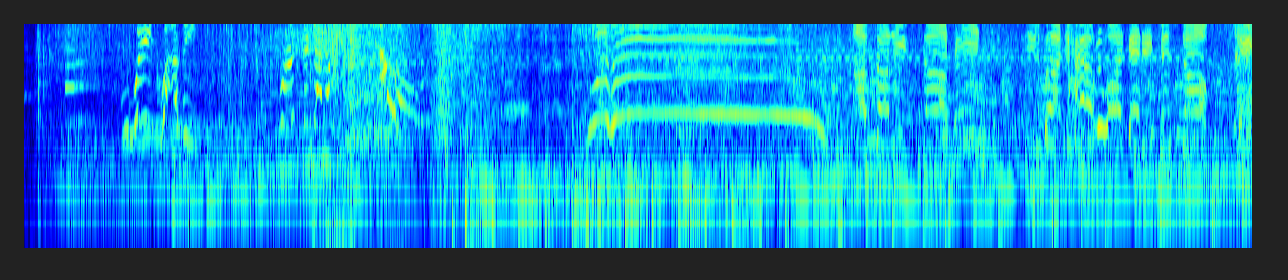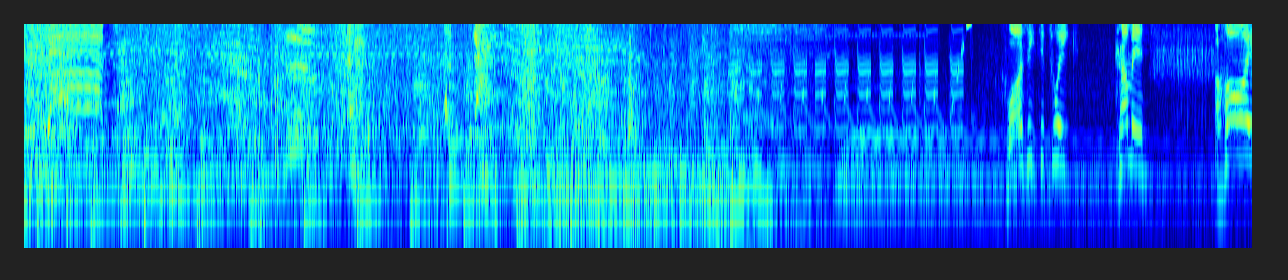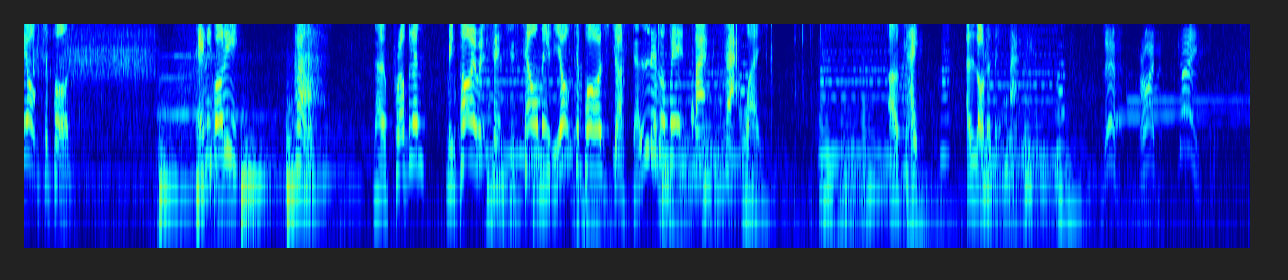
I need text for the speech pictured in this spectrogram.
Wait, Kwazii! First I gotta... Oh! I've Kwazii to tweak. Come in. Ahoy, octopod. Anybody? Ah, no problem. Me pirate senses tell me the octopod's just a little bit back that way. Okay, a lot of it back. Left, right, skate!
